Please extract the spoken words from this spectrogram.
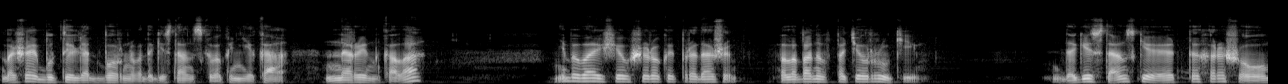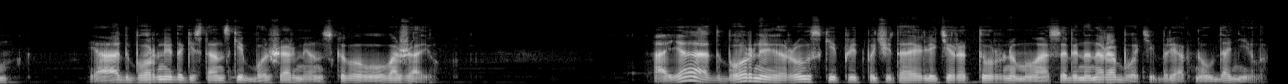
большая бутыль отборного дагестанского коньяка «Нарын-Кала», не бывающая в широкой продаже, Балабанов потер руки. «Дагестанский — это хорошо. Я отборный дагестанский больше армянского уважаю». А я отборный русский предпочитаю литературному, особенно на работе, брякнул Данилов.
